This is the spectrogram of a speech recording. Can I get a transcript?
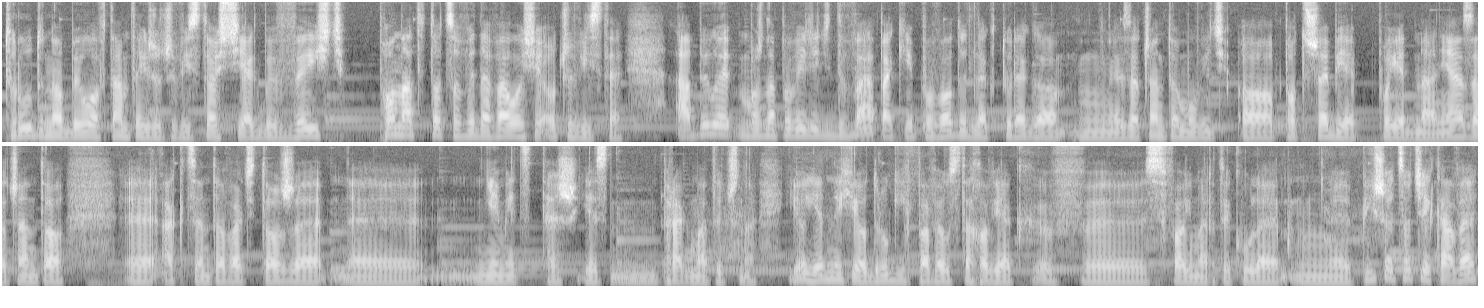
trudno było w tamtej rzeczywistości jakby wyjść ponad to, co wydawało się oczywiste. A były, można powiedzieć, dwa takie powody, dla którego mm, zaczęto mówić o potrzebie pojednania, zaczęto e, akcentować to, że e, Niemiec też jest mm, pragmatyczna. I o jednych, i o drugich Paweł Stachowiak w swoim artykule mm, pisze. Co ciekawe,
